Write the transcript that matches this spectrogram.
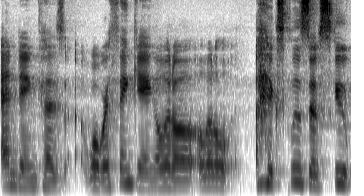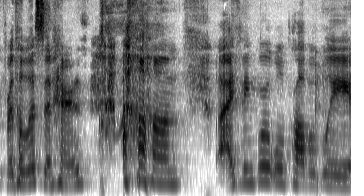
ending because what we're thinking a little, a little exclusive scoop for the listeners. um, I think we'll, we'll probably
